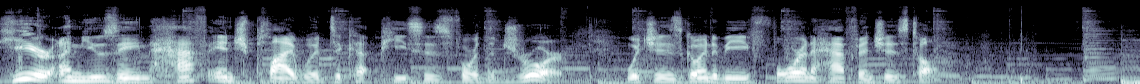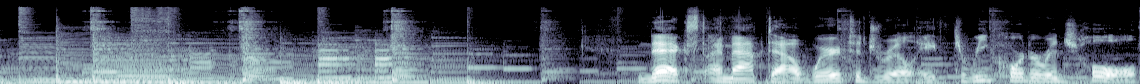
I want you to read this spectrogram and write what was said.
Here I'm using half inch plywood to cut pieces for the drawer, which is going to be four and a half inches tall. Next, I mapped out where to drill a 3 quarter inch hole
